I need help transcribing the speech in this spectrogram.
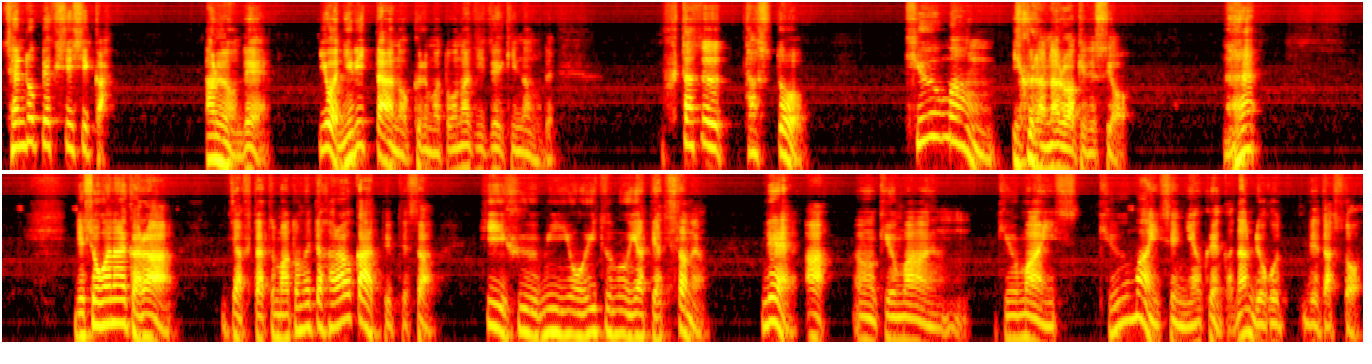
ー、1600cc か。あるので、要は2リッターの車と同じ税金なので、2つ足すと、9万いくらになるわけですよ。ね？で、しょうがないから、じゃあ二つまとめて払うかって言ってさ、ひ、ふ、み、よ、いつむやってやってたのよ。で、あ、うん、9万、9万9万1200円かな両方で出すと。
